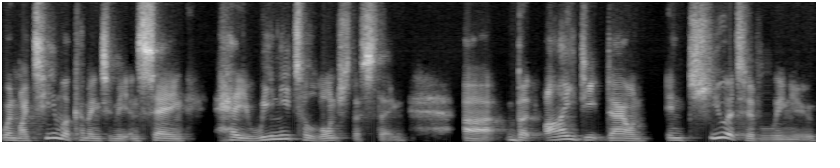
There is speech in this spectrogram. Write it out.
when my team were coming to me and saying, Hey, we need to launch this thing. Uh, but I deep down intuitively knew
